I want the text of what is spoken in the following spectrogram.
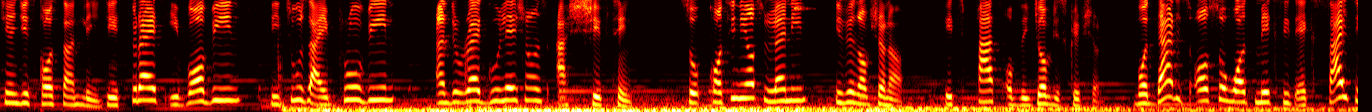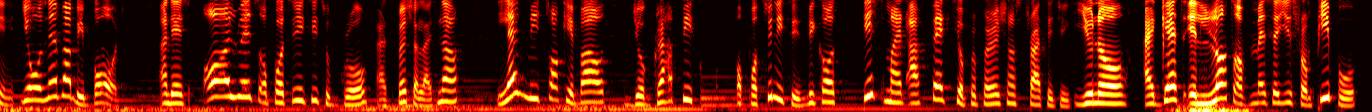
changes constantly. The threats evolving, the tools are improving, and the regulations are shifting. So continuous learning isn't optional. It's part of the job description. But that is also what makes it exciting. You will never be bored and there's always opportunity to grow and specialize. Now, let me talk about geographic opportunities because this might affect your preparation strategy. You know, I get a lot of messages from people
